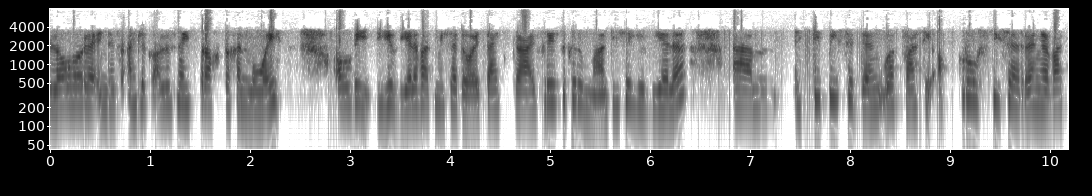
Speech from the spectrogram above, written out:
blare en dis eintlik alles net pragtig en mooi. Al die, die juwele wat mense daai tyd kry vreeslike romantiese juwele. Um 'n tipiese ding ook was die akrostiese ringe wat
